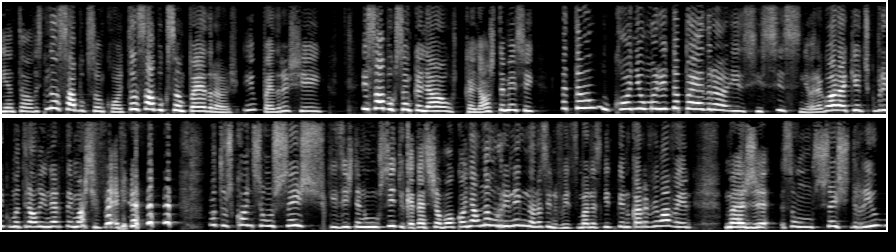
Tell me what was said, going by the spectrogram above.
E então ela disse: não sabe o que são conhos, então sabe o que são pedras. Eu, pedras, sei. E sabe o que são calhaus? Calhaus também sei. Então, o conho é o marido da pedra. E disse: sim, senhor, agora aqui eu descobri que o material inerte tem mais fébia. Outros conhos são os seixos que existem num sítio que até se chama o conhal. Não morri nem ignorância no fim de semana seguinte, porque no carro fui lá ver. Mas uh, são uns seixos de rio,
